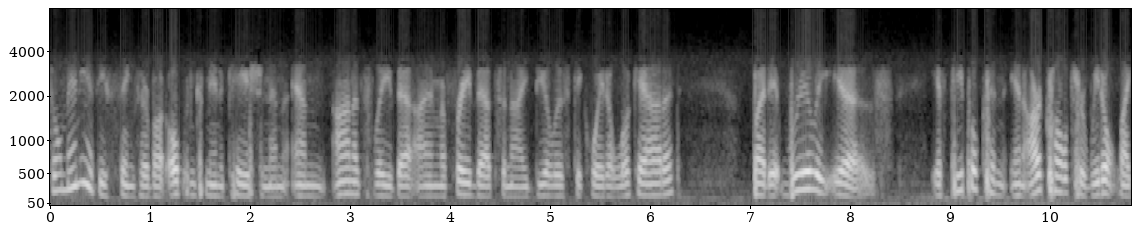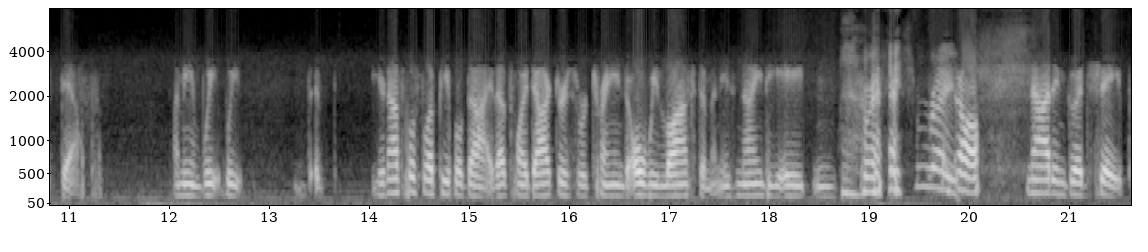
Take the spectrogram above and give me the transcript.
so many of these things are about open communication, and, and honestly, that I'm afraid that's an idealistic way to look at it. But it really is. If people can, in our culture, we don't like death. I mean, we we you're not supposed to let people die. That's why doctors were trained. Oh, we lost him, and he's 98, and right, right, not in good shape.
